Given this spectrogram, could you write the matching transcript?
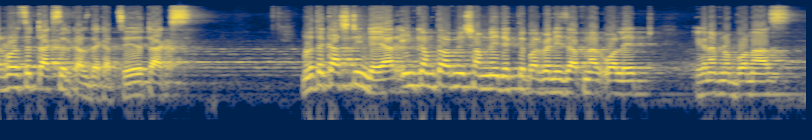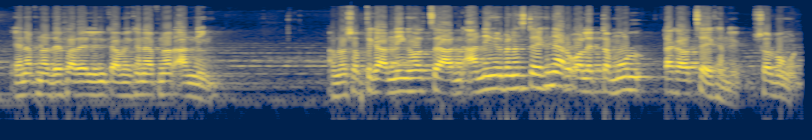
এরপর হচ্ছে ট্যাক্সের কাজ দেখাচ্ছে ট্যাক্স মূলত কাজ তিনটাই আর ইনকাম তো আপনি সামনেই দেখতে পারবেন, এই যে আপনার ওয়ালেট এখানে আপনার বোনাস এখানে আপনার রেফারেল ইনকাম এখানে আপনার আর্নিং আপনার সব থেকে আর্নিং হচ্ছে আর্নিং এর ব্যালেন্সটা এখানে, আর ওয়ালেটটা মূল টাকা হচ্ছে এখানে, সর্বমোট।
